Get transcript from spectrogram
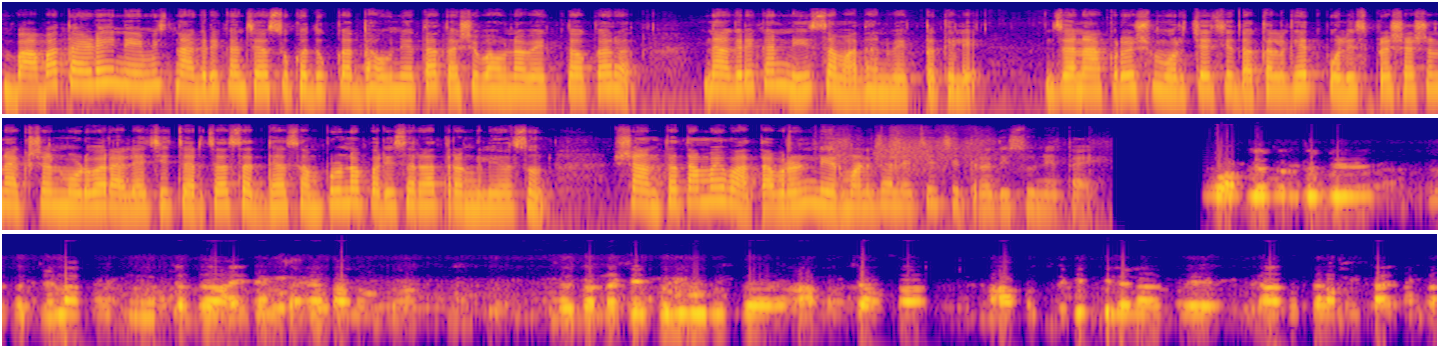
बाबा तायडे नेहमीच नागरिकांच्या सुखदुःखात धावून येतात अशी भावना व्यक्त करत नागरिकांनी समाधान व्यक्त केले. जन आक्रोश मोर्चाची दखल घेत पोलीस प्रशासन ॲक्शन मोडवर आल्याची चर्चा सध्या संपूर्ण परिसरात रंगली असून शांततामय वातावरण निर्माण झाल्याचे चित्र दिसून येत आहे. मोर्चाचं आयोजन करण्यात आलं होतं जसं नशेखोरी विरुद्ध हा मोर्चा होता. हा आपण स्थगित केलेला याबद्दल आपण काय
